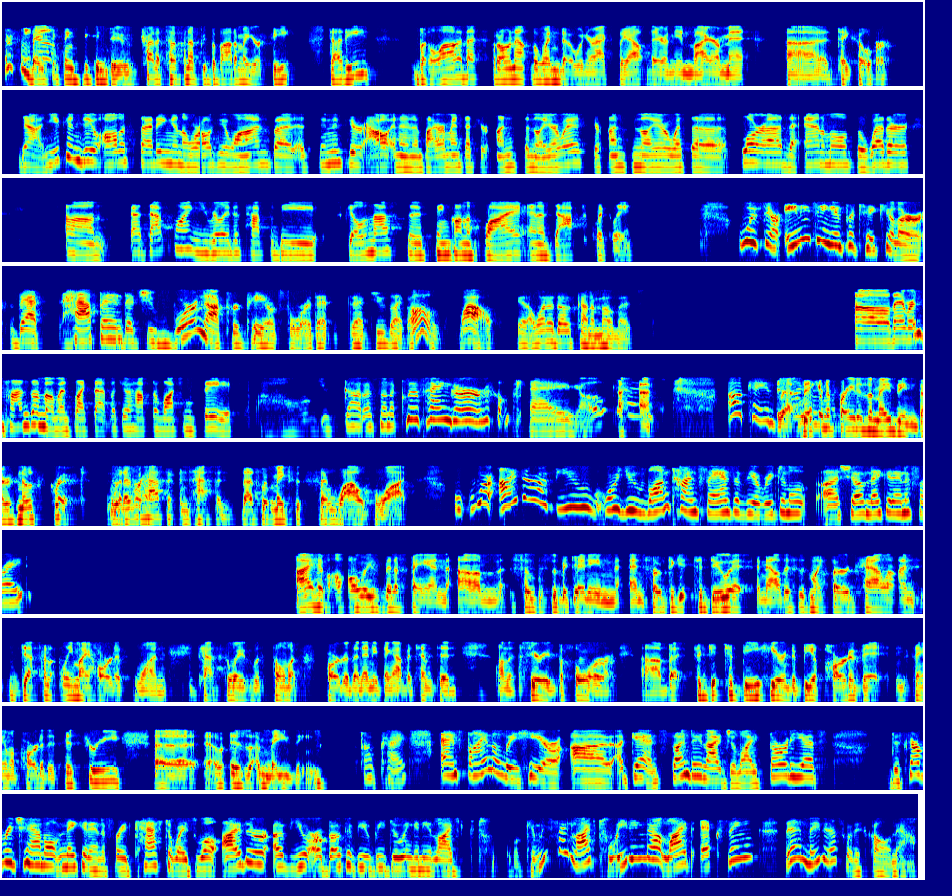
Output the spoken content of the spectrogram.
There's some you basic know, things you can do. Try to toughen up the bottom of your feet, study, but a lot of that's thrown out the window when you're actually out there and the environment uh, takes over. Yeah, you can do all the studying in the world you want, but as soon as you're out in an environment that you're unfamiliar with, you're unfamiliar with the flora, the animals, the weather, um, at that point, you really just have to be skilled enough to think on the fly and adapt quickly. Was there anything in particular that happened that you were not prepared for that, that you like, oh, wow, you know, one of those kind of moments? Oh, there were tons of moments like that, but you'll have to watch and see. Oh, you got us on a cliffhanger. Okay, okay. Okay. And yeah, Naked and Afraid is amazing. There's no script. Whatever happens, happens. That's what makes it so wild to watch. Were either of you, were you longtime fans of the original uh, show, Naked and Afraid? I have always been a fan um, since the beginning, and so to get to do it, and now this is my third challenge, definitely my hardest one. Castaways was so much harder than anything I've attempted on the series before, uh, but to get to be here and to be a part of it and say I'm a part of this history uh, is amazing. Okay, and finally here uh, again Sunday night, July 30th. Discovery Channel, Naked and Afraid Castaways. Will either of you or both of you be doing any live, t- can we say live tweeting now? Live Xing? Then maybe that's what it's called now.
